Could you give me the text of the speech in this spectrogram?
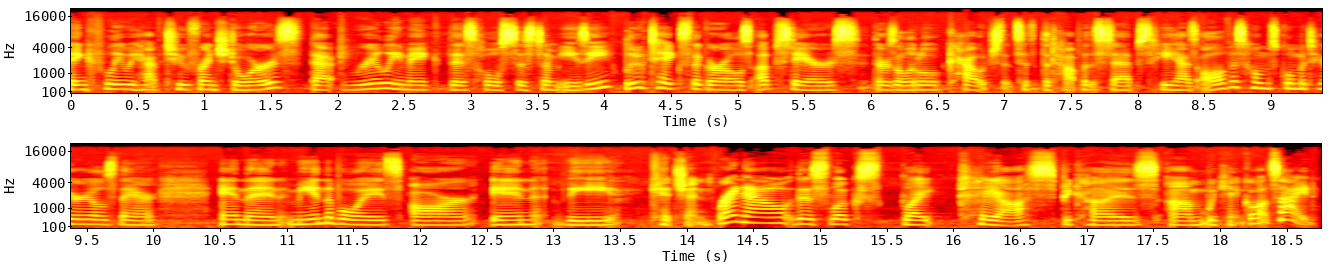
thankfully, we have two French doors that really make this whole system easy. Luke takes the girls upstairs. There's a little couch that sits at the top of the steps. He has all of his homeschool materials there. And then me and the boys are in the kitchen. Right now, this looks like chaos because um, we can't go outside.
